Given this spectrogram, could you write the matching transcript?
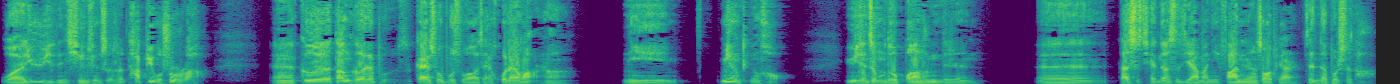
我遇见形形色色，他比我岁数大，嗯，哥当哥的不该说不说，在互联网上你命挺好，遇见这么多帮助你的人，嗯，但是前段时间吧，你发那张照片真的不是他，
